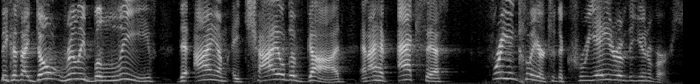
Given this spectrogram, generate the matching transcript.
Because I don't really believe that I am a child of God and I have access free and clear to the creator of the universe.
